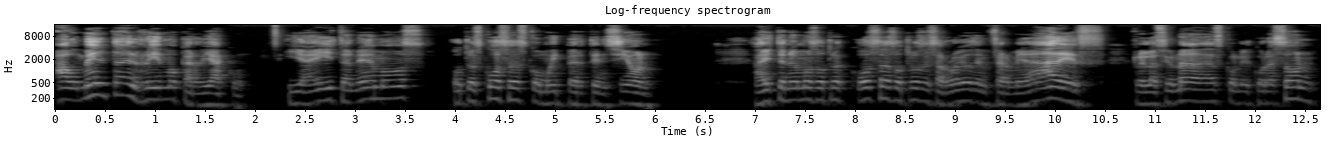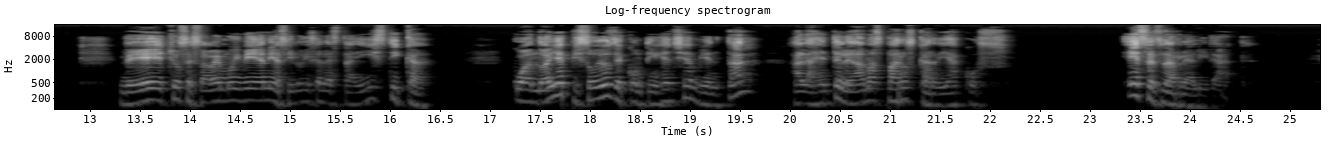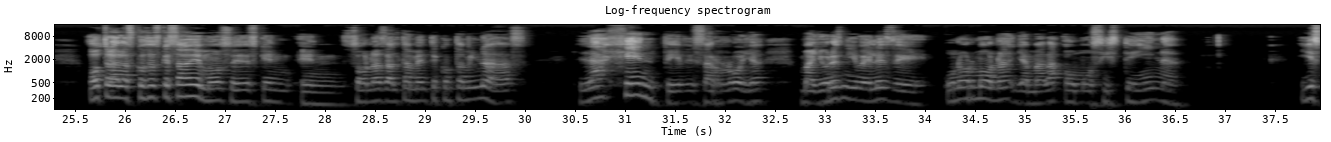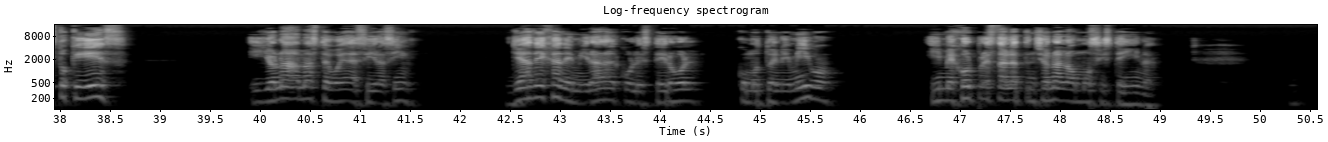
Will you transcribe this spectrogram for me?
Aumenta el ritmo cardíaco. Y ahí tenemos otras cosas como hipertensión. Ahí tenemos otras cosas, otros desarrollos de enfermedades relacionadas con el corazón. De hecho, se sabe muy bien, y así lo dice la estadística, cuando hay episodios de contingencia ambiental, a la gente le da más paros cardíacos. Esa es la realidad. Otra de las cosas que sabemos es que en, en, zonas altamente contaminadas, la gente desarrolla mayores niveles de una hormona llamada homocisteína. ¿Y esto qué es? Y yo nada más te voy a decir así. Ya deja de mirar al colesterol como tu enemigo y mejor la atención a la homocisteína.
